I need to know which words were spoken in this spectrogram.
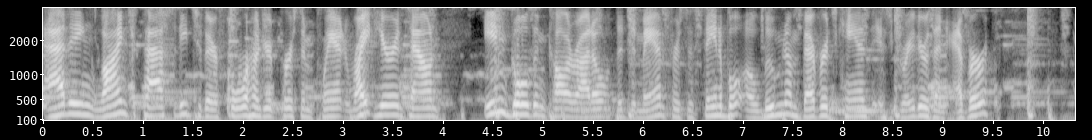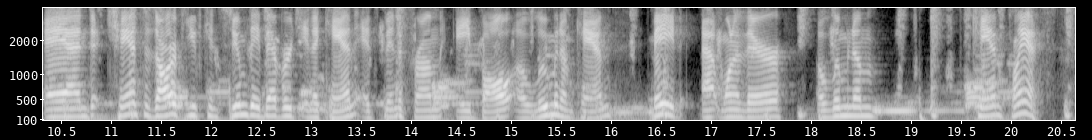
adding line capacity to their 400 person plant right here in town in Golden, Colorado. The demand for sustainable aluminum beverage cans is greater than ever. And chances are, if you've consumed a beverage in a can, it's been from a ball aluminum can made at one of their aluminum can plants.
